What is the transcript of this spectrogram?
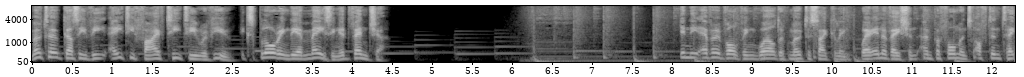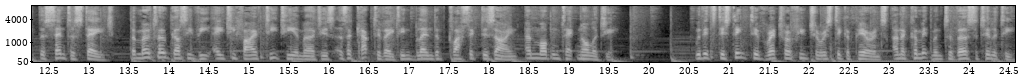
Moto Guzzi V85 TT Review, exploring the amazing adventure. In the ever-evolving world of motorcycling, where innovation and performance often take the center stage, the Moto Guzzi V85 TT emerges as a captivating blend of classic design and modern technology. With its distinctive retro-futuristic appearance and a commitment to versatility,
